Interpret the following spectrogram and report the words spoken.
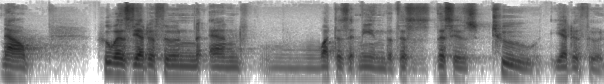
Now, who was Yeduthun and what does it mean that this is, this is to Yeduthun?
